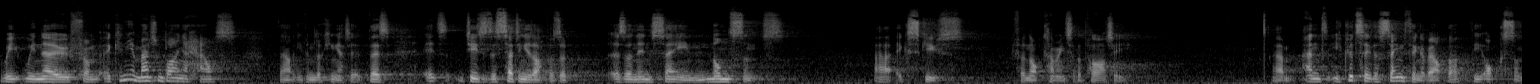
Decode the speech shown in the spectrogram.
We, we know from, can you imagine buying a house without even looking at it. There's, it's, Jesus is setting it up as, a, as an insane, nonsense uh, excuse for not coming to the party. Um, and you could say the same thing about the, the oxen,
